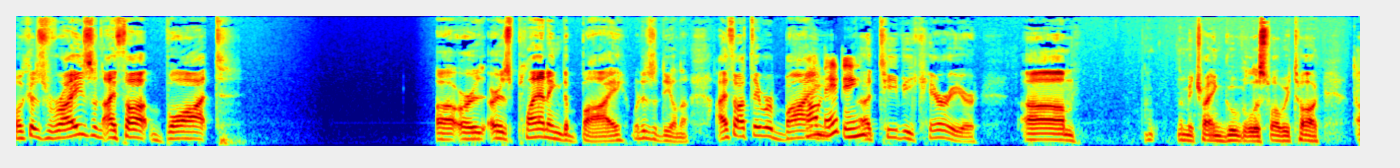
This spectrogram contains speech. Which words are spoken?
Well, because Verizon, I thought bought. Uh, or, or is planning to buy. What is the deal now? I thought they were buying Oh, maybe. a TV carrier. Um, let me try and Google this while we talk. Uh,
